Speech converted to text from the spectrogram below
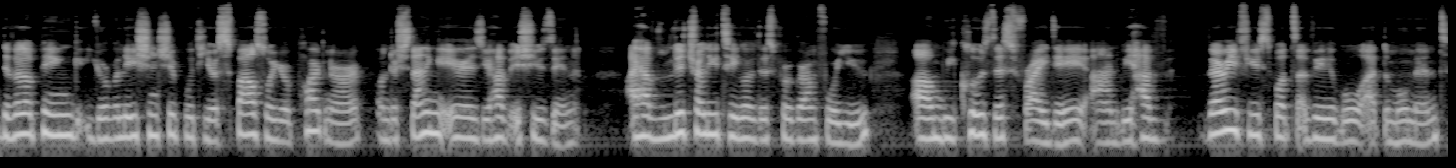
developing your relationship with your spouse or your partner, understanding areas you have issues in. I have literally tailored this program for you. Um, we close this Friday and we have very few spots available at the moment.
